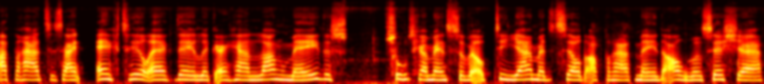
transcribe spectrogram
Apparaten zijn echt heel erg degelijk en gaan lang mee. Dus soms gaan mensen wel tien jaar met hetzelfde apparaat mee. De andere zes jaar,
